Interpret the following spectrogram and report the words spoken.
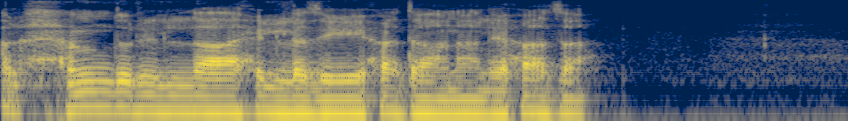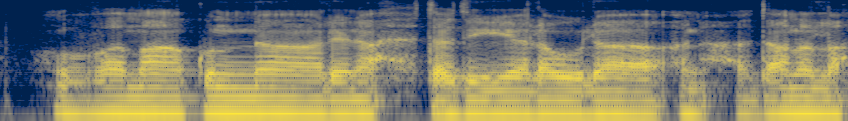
الحمد للہ الذي هدانا لهذا۔ وما كنا لنهتدي لولا ان هدانا اللہ۔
